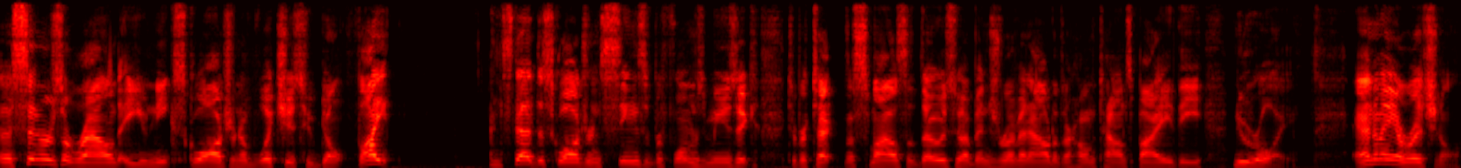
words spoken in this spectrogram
uh, centers around a unique squadron of witches who don't fight. Instead, the squadron sings and performs music to protect the smiles of those who have been driven out of their hometowns by the Neuroi. Anime original.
